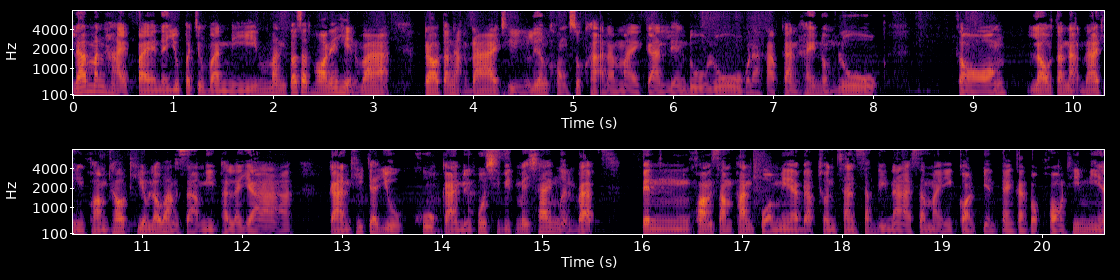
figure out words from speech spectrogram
แล้วมันหายไปในยุคปัจจุบันนี้ มันก็สะท้อนให้เห็นว่าเราตระหนักได้ถึงเรื่องของสุขอนามัยการเลี้ยงดูลูกนะครับ การให้นมลูกสองเราตระหนักได้ถึงความเท่าเทียมระหว่างสามีภรรยา การที่จะอยู่คู่กันเป็นคู่ชีวิตไม่ใช่เหมือนแบบ เป็นความสัมพันธ์ผัวเมียแบบชนชั้นศักดินาสมัยก่อนเปลี่ยนแปลงการปกครองที่เมีย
